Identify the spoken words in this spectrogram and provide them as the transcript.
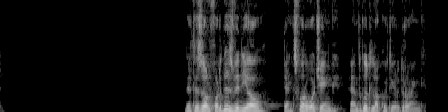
That is all for this video, thanks for watching and good luck with your drawing.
